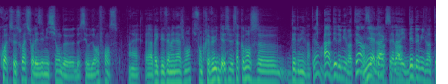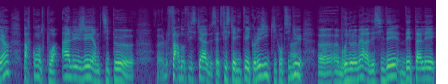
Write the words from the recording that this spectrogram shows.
quoi que ce soit sur les émissions de, CO2 en France. avec des aménagements qui sont prévus, ça commence dès 2021. Ah, dès 2021, cette taxe, elle arrive dès 2021. Par contre, pour alléger un petit peu euh, le fardeau fiscal de cette fiscalité écologique qui continue. Euh, euh, Bruno Le Maire a décidé d'étaler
